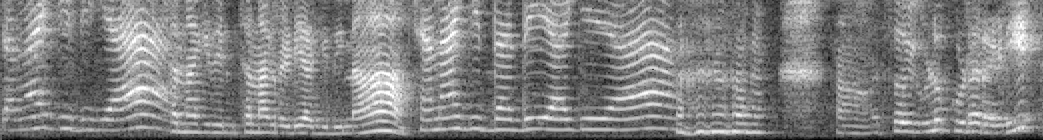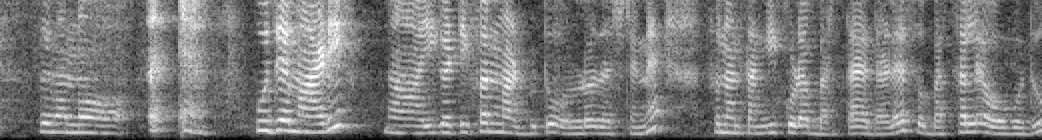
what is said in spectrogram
ಚೆನ್ನಾಗಿದೀಯಾ ಚೆನ್ನಾಗಿದ್ದೀನಿ. ಚೆನ್ನಾಗಿ ರೆಡಿ ಆಗಿದ್ದೀನಾ? ಚೆನ್ನಾಗಿದ್ದಲ್ಲಿ ಆಗಿಯಾ? ಸೊ ಇವಳು ಕೂಡ ರೆಡಿ ಸೊ ನಾನು ಪೂಜೆ ಮಾಡಿ ಈಗ ಟಿಫನ್ ಮಾಡಿಬಿಟ್ಟು ಹೊರಡೋದಷ್ಟೇ ಸೊ ನನ್ನ ತಂಗಿ ಕೂಡ ಬರ್ತಾ ಇದ್ದಾಳೆ. ಸೊ ಬಸ್ಸಲ್ಲೇ ಹೋಗೋದು.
